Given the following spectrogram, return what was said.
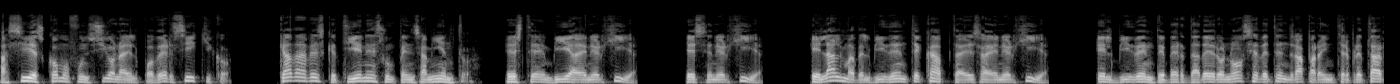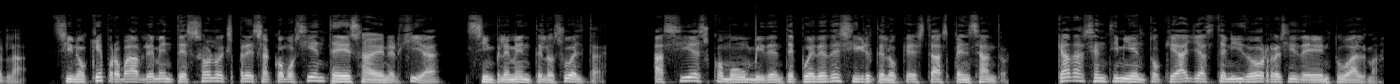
Así es como funciona el poder psíquico. Cada vez que tienes un pensamiento, este envía energía. Es energía. El alma del vidente capta esa energía. El vidente verdadero no se detendrá para interpretarla, sino que probablemente solo expresa cómo siente esa energía, simplemente lo suelta. Así es como un vidente puede decirte lo que estás pensando. Cada sentimiento que hayas tenido reside en tu alma.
